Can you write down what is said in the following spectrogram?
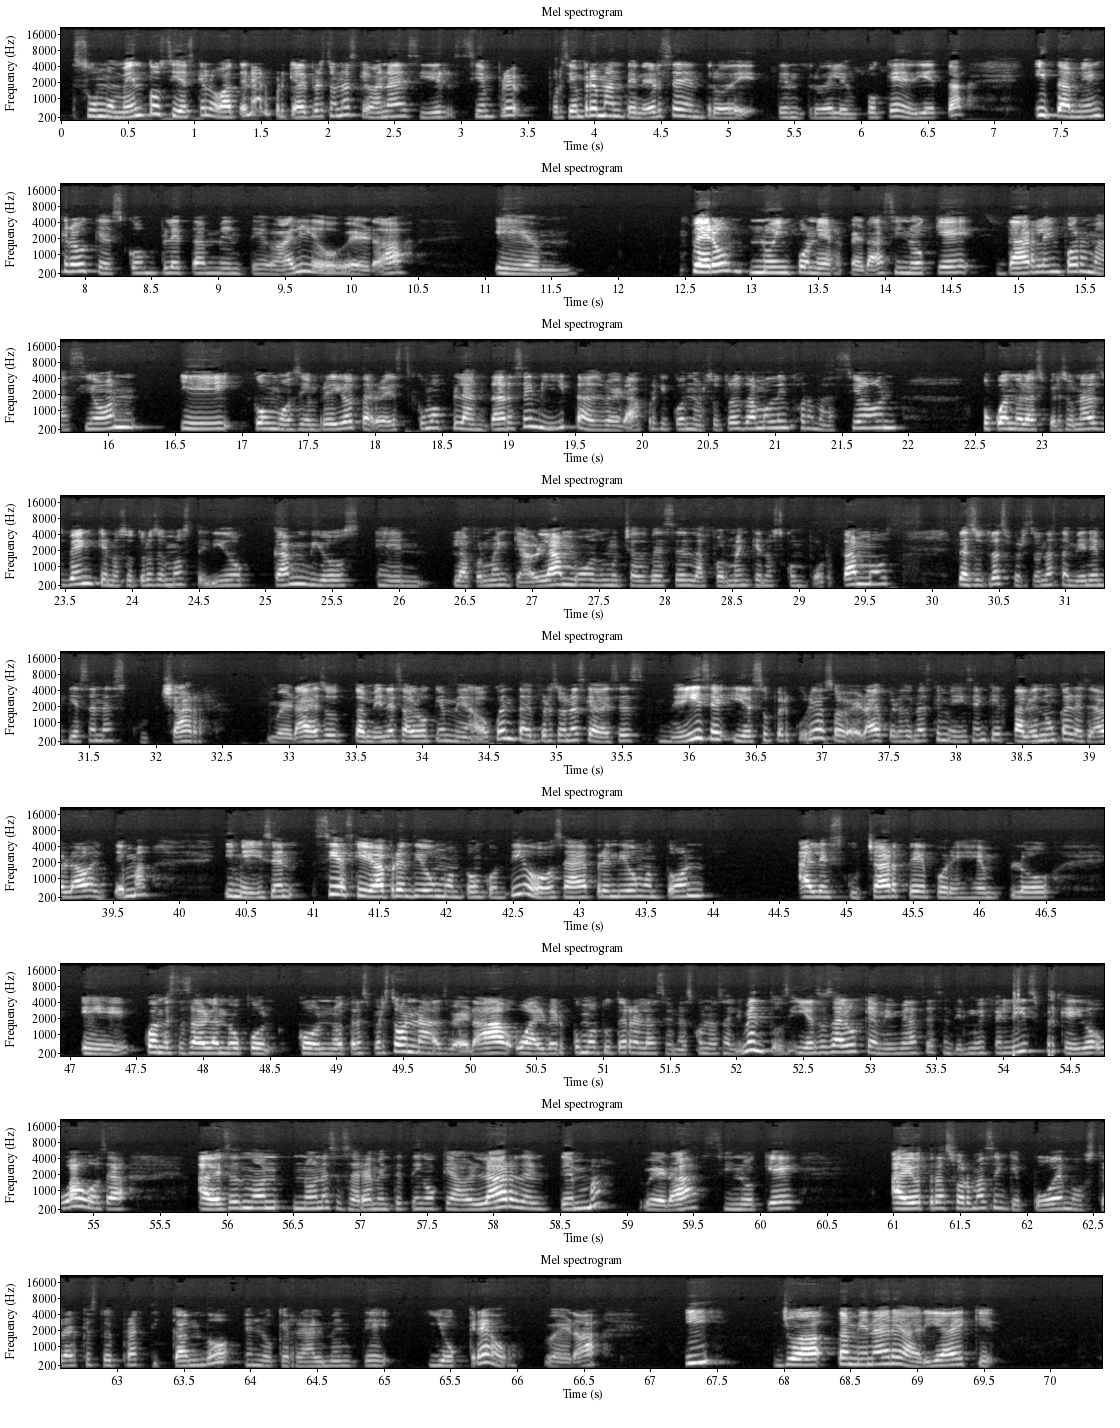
su momento, si es que lo va a tener, porque hay personas que van a decidir siempre, por siempre mantenerse dentro, de, dentro del enfoque de dieta, y también creo que es completamente válido, ¿verdad? Em, pero no imponer, ¿verdad? Sino que dar la información y como siempre digo, tal vez como plantar semillitas, ¿verdad? Porque cuando nosotros damos la información o cuando las personas ven que nosotros hemos tenido cambios en la forma en que hablamos, muchas veces la forma en que nos comportamos, las otras personas también empiezan a escuchar, ¿verdad? Eso también es algo que me he dado cuenta. Hay personas que a veces me dicen, y es súper curioso, ¿verdad? Hay personas que me dicen que tal vez nunca les he hablado del tema y me dicen, sí, es que yo he aprendido un montón contigo, o sea, he aprendido un montón al escucharte, por ejemplo, eh, cuando estás hablando con, con, otras personas, ¿verdad? O al ver cómo tú te relacionas con los alimentos. Y eso es algo que a mí me hace sentir muy feliz porque digo, wow, o sea, a veces no, no necesariamente tengo que hablar del tema, ¿verdad? Sino que hay otras formas en que puedo demostrar que estoy practicando en lo que realmente yo creo, ¿verdad? Y yo también agregaría de que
